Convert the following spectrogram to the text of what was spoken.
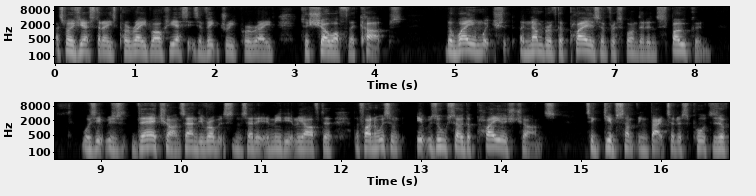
I suppose yesterday's parade, whilst yes, it's a victory parade to show off the cups, the way in which a number of the players have responded and spoken was it was their chance. Andy Robertson said it immediately after the final whistle. It was also the players' chance to give something back to the supporters of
